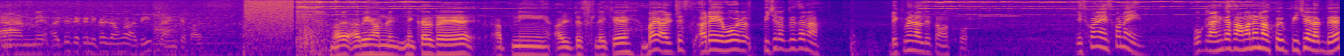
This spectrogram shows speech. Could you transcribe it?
एंड मैं अल्टिस लेकर निकल जाऊँगा अभी क्लाइंट के पास। भाई, अभी हम निकल रहे हैं अपनी अल्टिस लेके। भाई अल्टिस अरे वो पीछे रख देता ना, डिक्की में डाल देता हूँ उसको। इसको नहीं इसको नहीं, वो क्लाइंट का सामान है ना, उसको पीछे रख दे।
